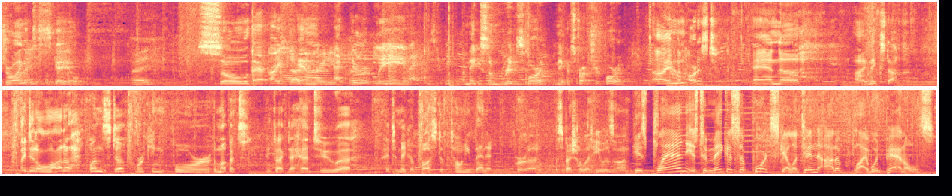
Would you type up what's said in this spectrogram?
drawing it to scale, right? so that I can accurately make some ribs for it, make a structure for it. I'm an artist, and uh, I make stuff. I did a lot of fun stuff working for the Muppets. In fact, I had to uh, I had to make a bust of Tony Bennett for a, a special that he was on. His plan is to make a support skeleton out of plywood panels.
